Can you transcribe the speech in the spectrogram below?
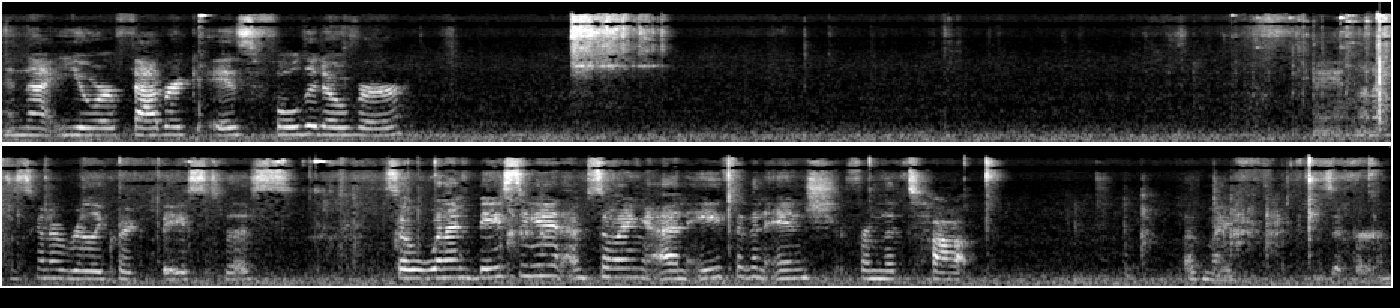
And that your fabric is folded over Okay, and then I'm just gonna really quick baste this. So when I'm basting it, I'm sewing an eighth of an inch from the top of my zipper.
